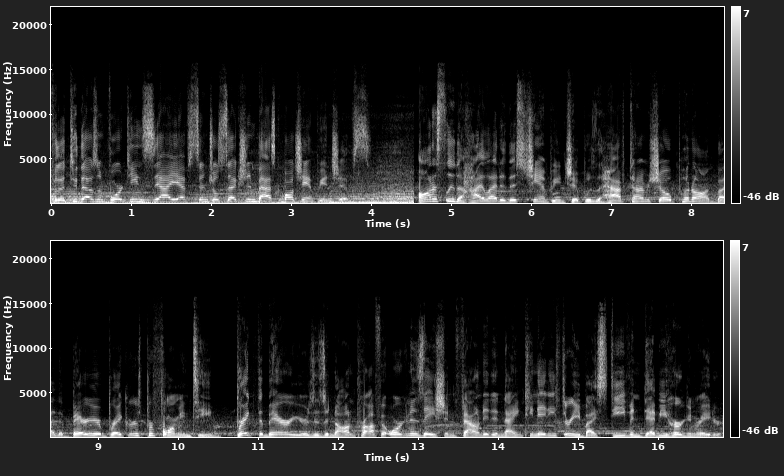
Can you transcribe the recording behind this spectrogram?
for the 2014 CIF Central Section Basketball Championships. Honestly, the highlight of this championship was the halftime show put on by the Barrier Breakers performing team. Break the Barriers is a nonprofit organization founded in 1983 by Steve and Deby Hergenrader.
